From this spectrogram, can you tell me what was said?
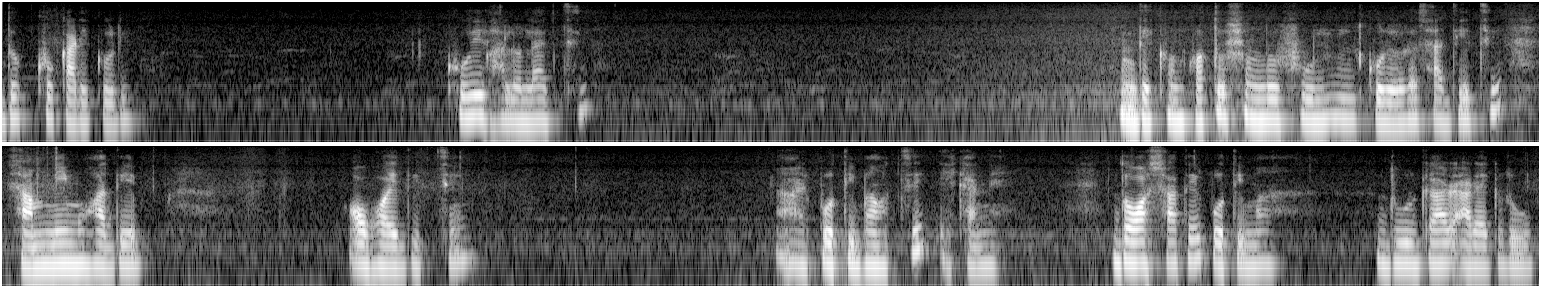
দক্ষ কারিগরি। খুবই ভালো লাগছে। দেখুন, কত সুন্দর ফুল করে ওরা সাজিয়েছে। সামনেই মহাদেব অভয় দিচ্ছেন আর প্রতিমা হচ্ছে এখানে। দশ হাতের প্রতিমা, দুর্গার আর এক রূপ।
